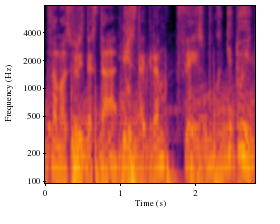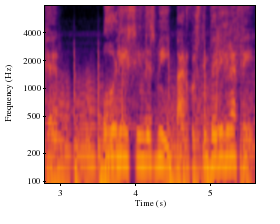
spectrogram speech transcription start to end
Θα μας βρείτε στα Instagram, Facebook και Twitter. Όλοι οι σύνδεσμοι υπάρχουν στην περιγραφή.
